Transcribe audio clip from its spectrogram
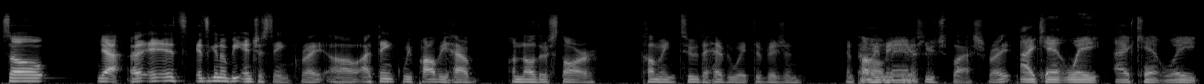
So, yeah, uh, it's it's gonna be interesting, right? Uh, I think we probably have another star coming to the heavyweight division and probably Oh, making man. a huge splash, right? I can't wait. I can't wait.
